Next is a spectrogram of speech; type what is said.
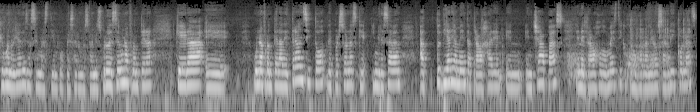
que bueno, ya desde hace más tiempo empezaron los cambios, pero de ser una frontera que era eh, una frontera de tránsito de personas que ingresaban diariamente a trabajar en, en, en Chiapas, en el trabajo doméstico como jornaleros agrícolas,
